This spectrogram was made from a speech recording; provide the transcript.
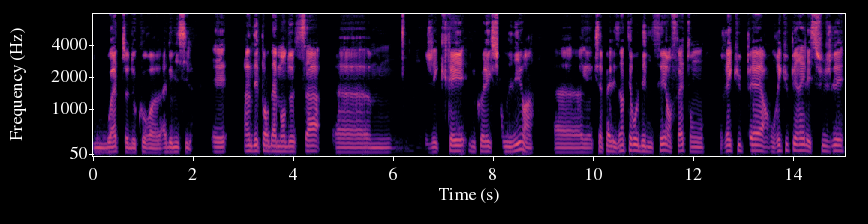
boîte de cours à domicile et indépendamment de ça j'ai créé une collection de livres euh, qui s'appelle les interros des lycées. En fait, on récupère, on récupérait les sujets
